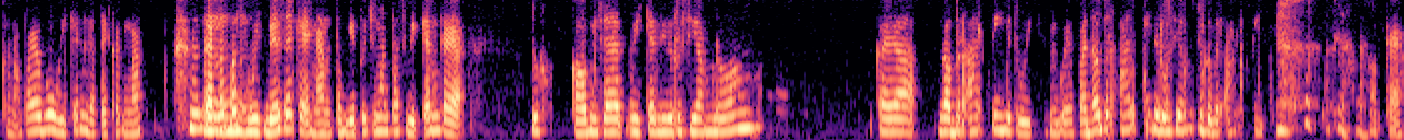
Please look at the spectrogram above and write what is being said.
kenapa ya gue weekend gak take a nap? Karena pas Mhm. weekdaysnya kayak ngantuk gitu. Cuman pas weekend kayak, duh kalau misalnya weekend tidur siang doang, kayak nggak berarti gitu weekend gue. Padahal berarti tidur siang juga berarti. Oke.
